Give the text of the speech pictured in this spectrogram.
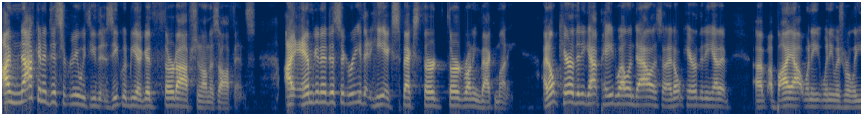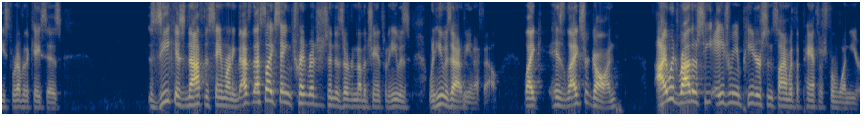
I'm not going to disagree with you that Zeke would be a good third option on this offense. I am going to disagree that he expects third third running back money. I don't care that he got paid well in Dallas, and I don't care that he had a a, a buyout when he when he was released, whatever the case is. Zeke is not the same running. That's that's like saying Trent Richardson deserved another chance when he was when he was out of the NFL. Like his legs are gone. I would rather see Adrian Peterson sign with the Panthers for one year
